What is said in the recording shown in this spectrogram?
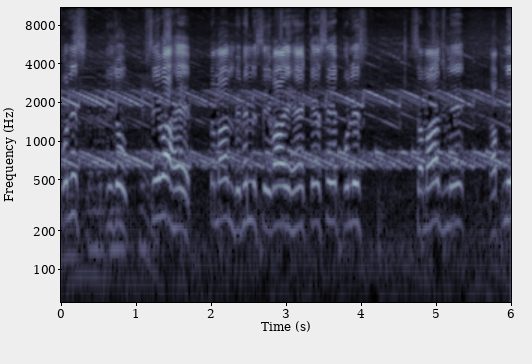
पुलिस की जो सेवा है, तमाम विभिन्न सेवाएँ हैं। कैसे पुलिस समाज में अपने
